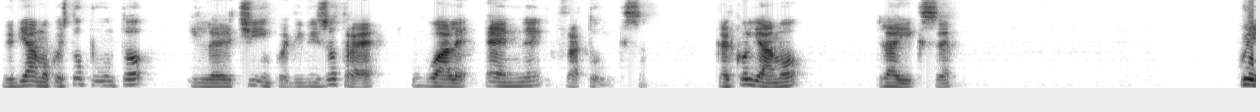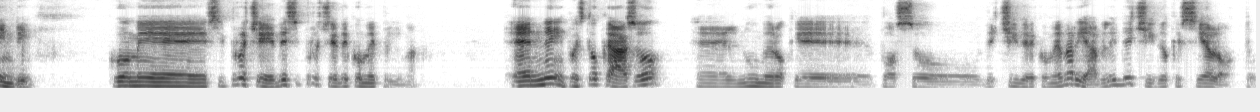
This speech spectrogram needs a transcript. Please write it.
Vediamo a questo punto il 5 diviso 3 uguale n fratto x. Calcoliamo la x. Quindi, come si procede? Si procede come prima. n in questo caso è il numero che posso decidere come variabile, decido che sia l'8.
